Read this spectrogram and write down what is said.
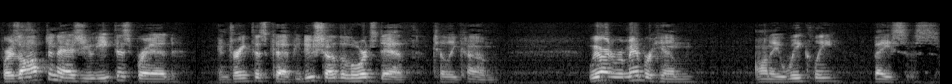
For as often as you eat this bread and drink this cup, you do show the Lord's death till he come. We are to remember him on a weekly basis.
